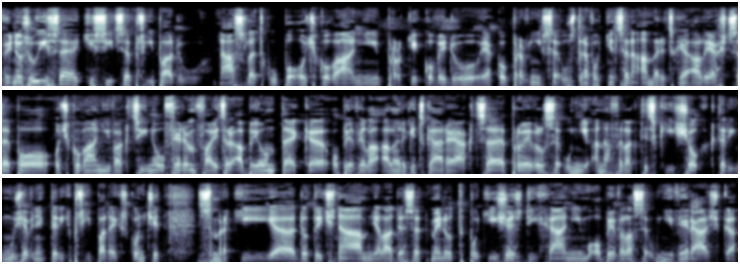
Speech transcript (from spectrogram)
Vynořují se tisíce případů následků po očkování proti covidu. Jako první se u zdravotnice na americké aliašce po očkování vakcínou firm Pfizer a BioNTech objevila alergická reakce, projevil se u ní anafylaktický šok, který může v některých případech skončit smrtí. Dotyčná měla 10 minut potíže s dýcháním, objevila se u ní vyrážka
